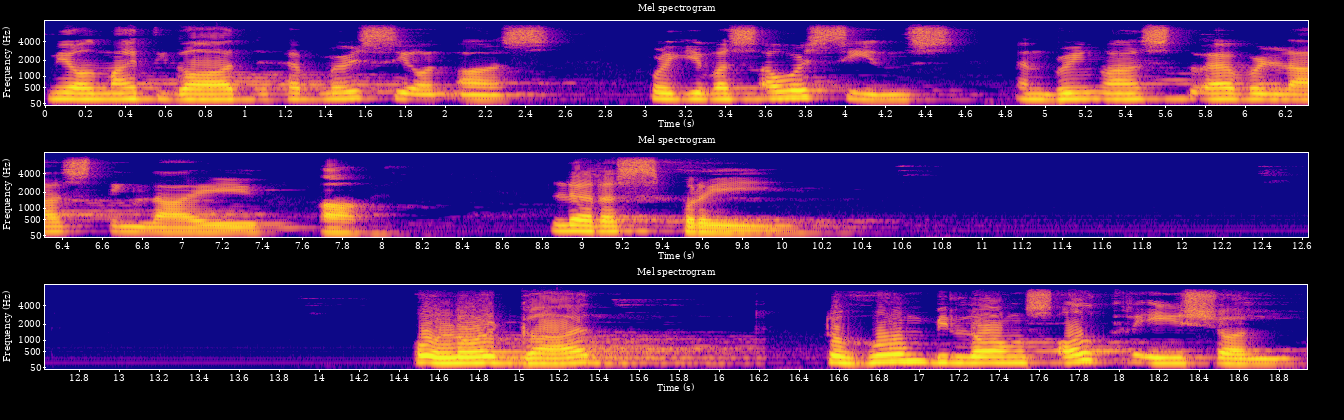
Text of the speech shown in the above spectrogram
May Almighty God have mercy on us, forgive us our sins, and bring us to everlasting life. Amen. Let us pray. O Lord God, to whom belongs all creation,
